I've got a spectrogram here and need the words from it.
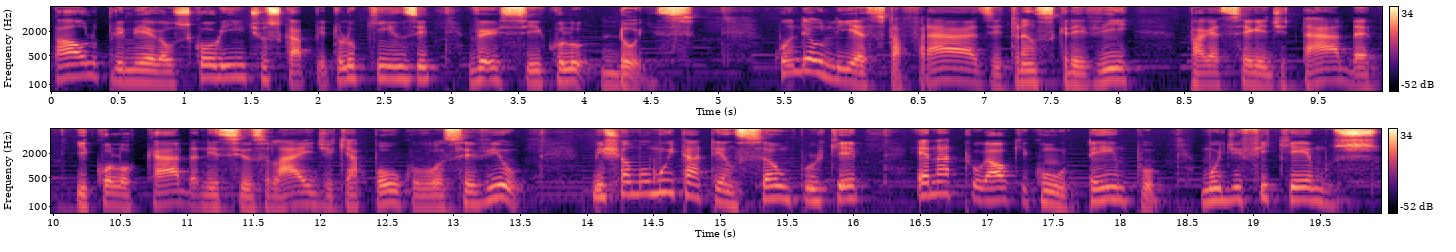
Paulo, 1 aos Coríntios, capítulo 15, versículo 2. Quando eu li esta frase, transcrevi para ser editada e colocada nesse slide que há pouco você viu, me chamou muita atenção porque é natural que com o tempo modifiquemos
